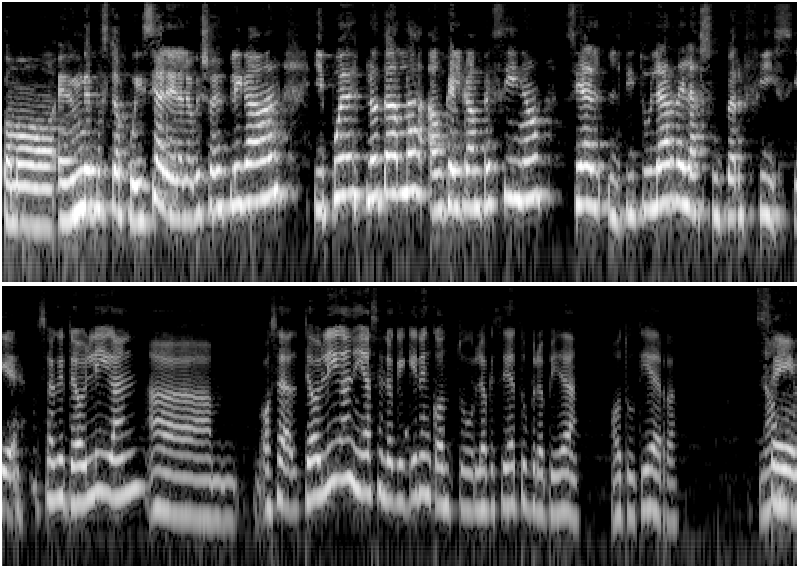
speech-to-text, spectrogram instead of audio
como en un depósito judicial, era lo que ellos explicaban, y puede explotarla aunque el campesino sea el titular de la superficie. O sea que te obligan a, o sea, te obligan y hacen lo que quieren con tu, lo que sería tu propiedad o tu tierra. ¿no? Sí.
